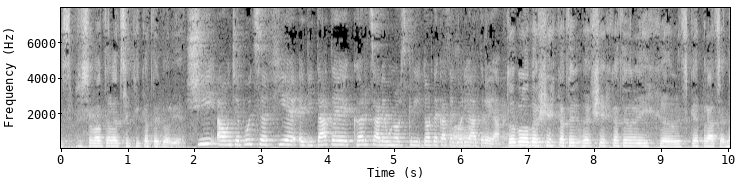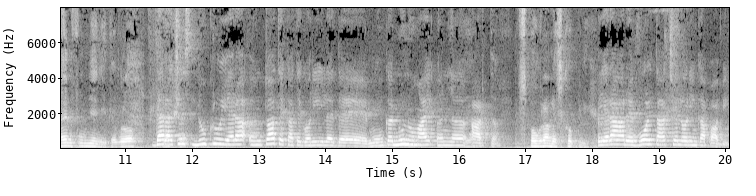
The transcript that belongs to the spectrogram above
spisovatele třetí kategorie. și au început să fie editate cărți ale unor scriitori de categoria a treia. To bylo ve všech, kate- ve všech kategoriích eh, lidské práce, nejen v umění, to bylo Dar ve všech. acest lucru era în toate categoriile de muncă, nu numai în uh, artă. Spoura neschopných, Era revolta celor incapabili,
